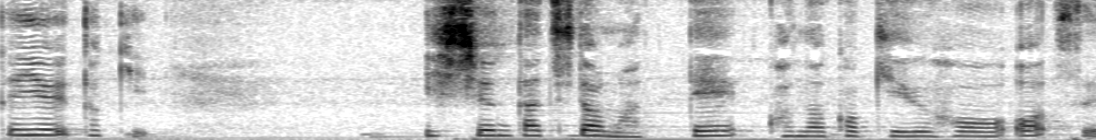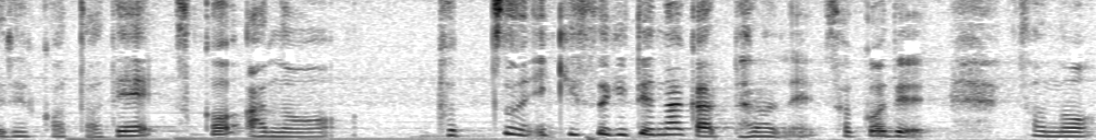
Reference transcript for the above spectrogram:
ていう時一瞬立ち止まってこの呼吸法をすることで少あのプッツン行き過ぎてなかったらねそこでその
